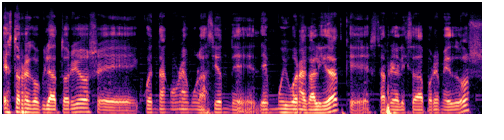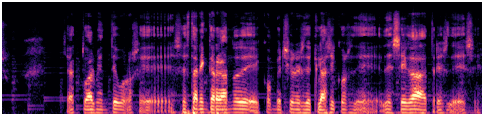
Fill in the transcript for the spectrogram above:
Estos recopilatorios eh, cuentan con una emulación de muy buena calidad que está realizada por M2, que actualmente bueno, se, están encargando de conversiones de clásicos de, Sega a 3DS.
